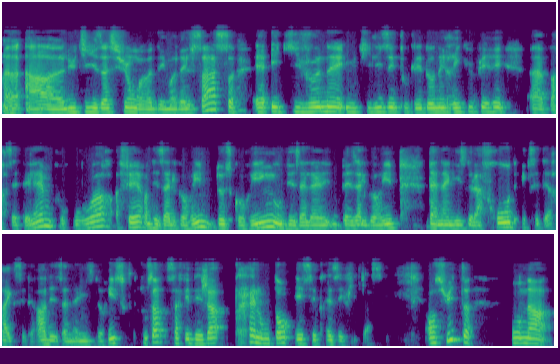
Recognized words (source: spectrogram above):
à l'utilisation euh, des modèles SAS et, qui venaient utiliser toutes les données récupérées euh, par cet LM pour pouvoir faire des algorithmes de scoring ou des, des algorithmes d'analyse de la fraude, etc., etc., des analyses de risque. Tout ça, ça fait déjà très longtemps et c'est très efficace. Ensuite, on a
